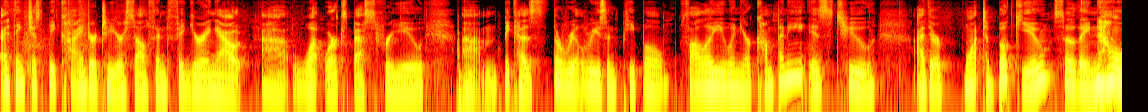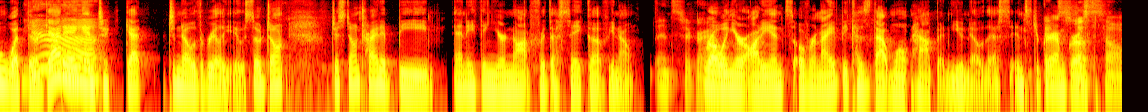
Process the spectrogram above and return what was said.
I think just be kinder to yourself and figuring out uh, what works best for you. Um, because the real reason people follow you in your company is to either want to book you so they know what they're yeah. getting and to get to know the real you. So don't just don't try to be anything you're not for the sake of, you know, Instagram growing your audience overnight because that won't happen. You know this. Instagram it's growth so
